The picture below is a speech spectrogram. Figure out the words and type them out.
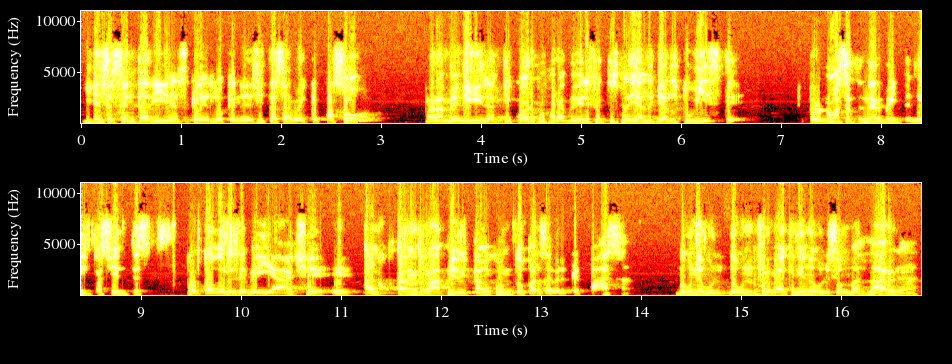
y en 60 días, que es lo que necesitas saber qué pasó para medir anticuerpos, para medir efectos, pero ya, ya lo tuviste. Pero no vas a tener 20 mil pacientes portadores de VIH eh, tan, rápido y tan junto para saber qué pasa de una, de una enfermedad que tiene una evolución más larga.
